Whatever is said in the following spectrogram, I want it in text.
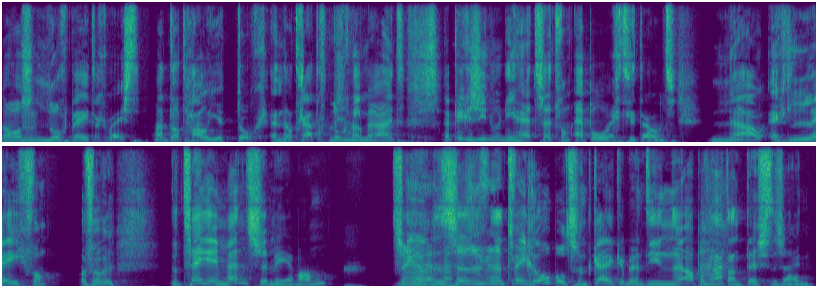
dan was het nog beter geweest. Maar dat hou je toch. En dat gaat er toch niet meer uit. Heb je gezien hoe die headset van Apple werd getoond? Nou, echt leeg van... van- dat zijn geen mensen meer, man. Het zijn, Ja. alsof je naar twee robots aan het kijken bent die een eh, apparaat aan het testen zijn.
